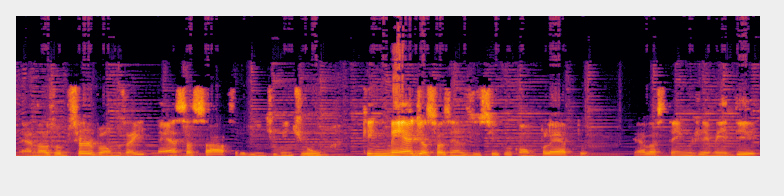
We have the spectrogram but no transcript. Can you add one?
né, nós observamos aí nessa safra 2021 que em média as fazendas de ciclo completo elas têm um GMD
